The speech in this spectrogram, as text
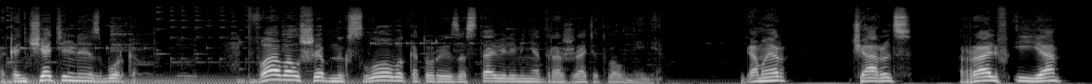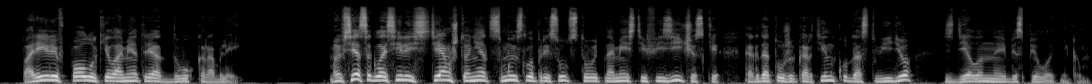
Окончательная сборка. Два волшебных слова, которые заставили меня дрожать от волнения. Гомер, Чарльз, Ральф и я парили в полукилометре от двух кораблей. Мы все согласились с тем, что нет смысла присутствовать на месте физически, когда ту же картинку даст видео, сделанное беспилотником.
